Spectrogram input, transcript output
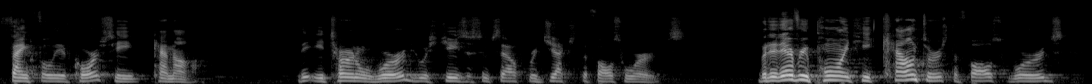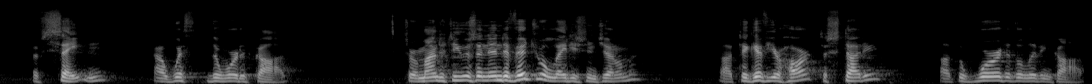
Thankfully, of course, he cannot. The eternal Word, who is Jesus himself, rejects the false words. But at every point, he counters the false words of Satan uh, with the Word of God. It's a reminder to you as an individual, ladies and gentlemen, uh, to give your heart to study uh, the Word of the living God.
